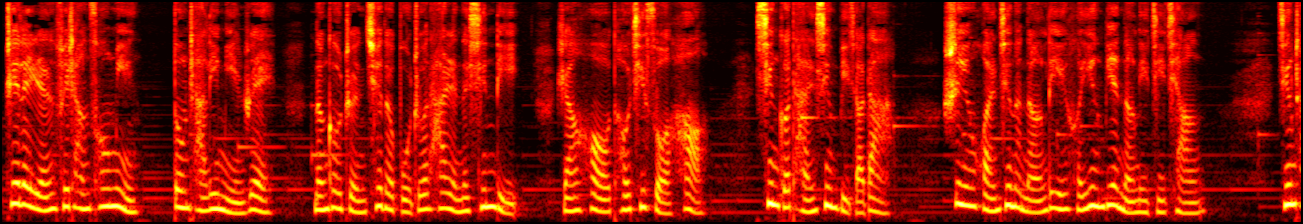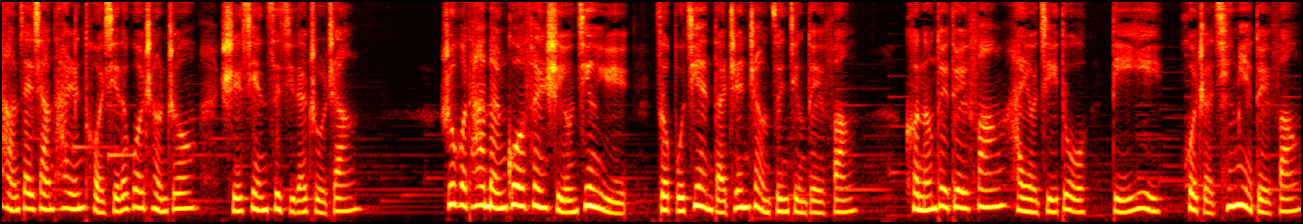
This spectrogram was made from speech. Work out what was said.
这类人非常聪明，洞察力敏锐，能够准确地捕捉他人的心理，然后投其所好，性格弹性比较大。适应环境的能力和应变能力极强，经常在向他人妥协的过程中实现自己的主张。如果他们过分使用敬语，则不见得真正尊敬对方，可能对对方还有嫉妒、敌意或者轻蔑对方。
